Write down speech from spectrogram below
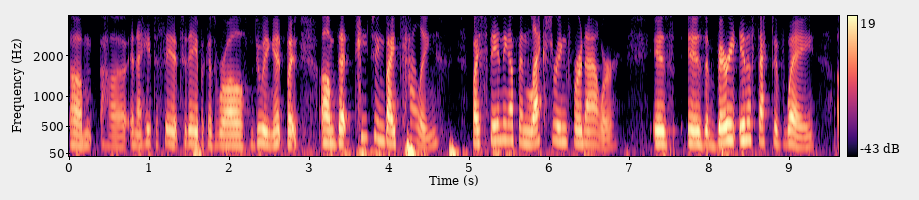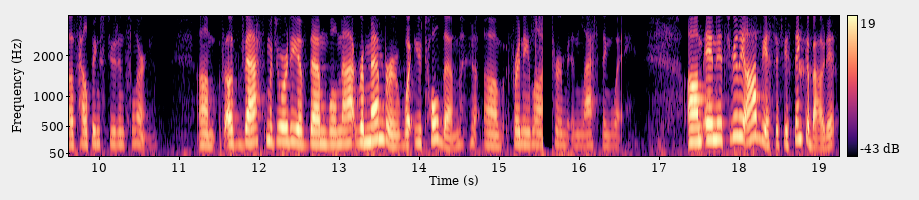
um, uh, and I hate to say it today because we're all doing it, but um, that teaching by telling, by standing up and lecturing for an hour, is, is a very ineffective way of helping students learn. Um, a vast majority of them will not remember what you told them um, for any long-term and lasting way. Um, and it's really obvious if you think about it.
